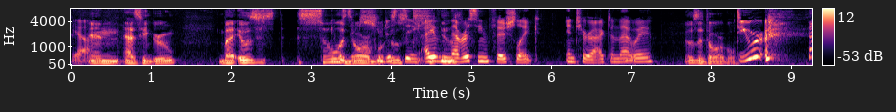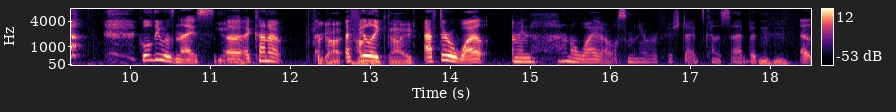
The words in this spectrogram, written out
Yeah. and as he grew, but it was just so It was adorable. the cutest thing. I have never seen fish like interact in that way. It was adorable. Do you? Re- Goldie was nice. Yeah. Uh, I kind of Forgot. I how feel he like- died. after a while. I mean, I don't know why all so many of our fish died. It's kind of sad, but hmm uh,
